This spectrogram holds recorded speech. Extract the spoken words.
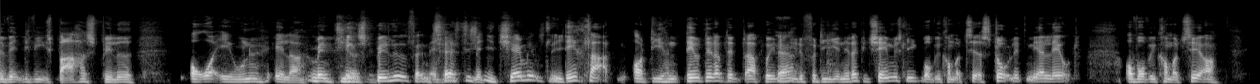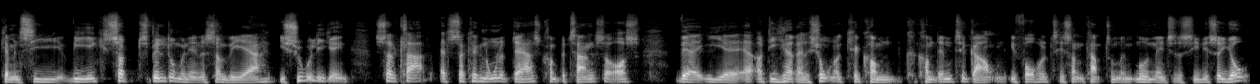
nødvendigvis bare har spillet over evne. Eller men de har spillet fantastisk men, men, i Champions League. Det er klart, og de har, det er jo netop det, der er pointen ja. i det, fordi netop i Champions League, hvor vi kommer til at stå lidt mere lavt, og hvor vi kommer til at, kan man sige, vi er ikke så spildominerende, som vi er i Superligaen, så er det klart, at så kan nogle af deres kompetencer også være i, øh, og de her relationer kan komme, kan komme dem til gavn i forhold til sådan en kamp mod Manchester City. Så jo,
